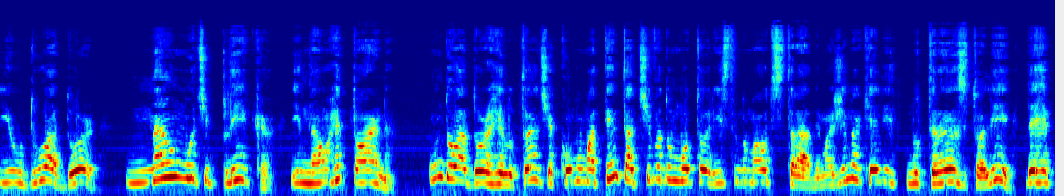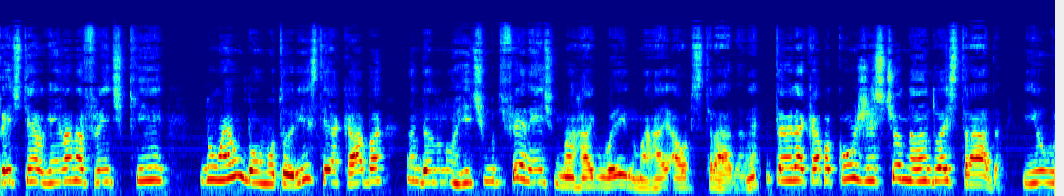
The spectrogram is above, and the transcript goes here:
e o doador não multiplica e não retorna. Um doador relutante é como uma tentativa do motorista numa autoestrada. Imagina aquele no trânsito ali, de repente tem alguém lá na frente que não é um bom motorista e acaba andando num ritmo diferente, numa highway, numa high autoestrada, né? Então ele acaba congestionando a estrada. E o,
